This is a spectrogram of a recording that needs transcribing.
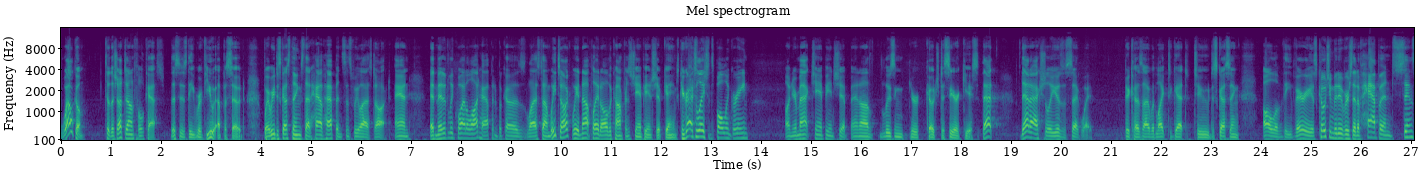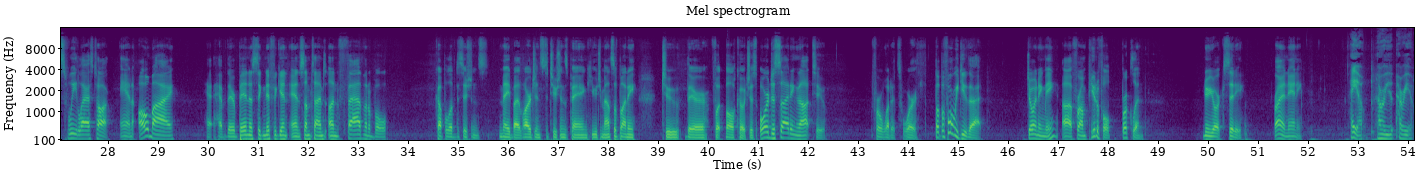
Welcome to the Shutdown Fullcast. This is the review episode where we discuss things that have happened since we last talked. And admittedly, quite a lot happened because last time we talked, we had not played all the conference championship games. Congratulations, Bowling Green, on your MAC championship and uh, losing your coach to Syracuse. That that actually is a segue because I would like to get to discussing all of the various coaching maneuvers that have happened since we last talked. And oh my, ha- have there been a significant and sometimes unfathomable couple of decisions made by large institutions paying huge amounts of money to their football coaches or deciding not to for what it's worth. But before we do that, joining me uh, from beautiful Brooklyn, New York City, Ryan Nanni. Hey yo, how are you? How are you?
